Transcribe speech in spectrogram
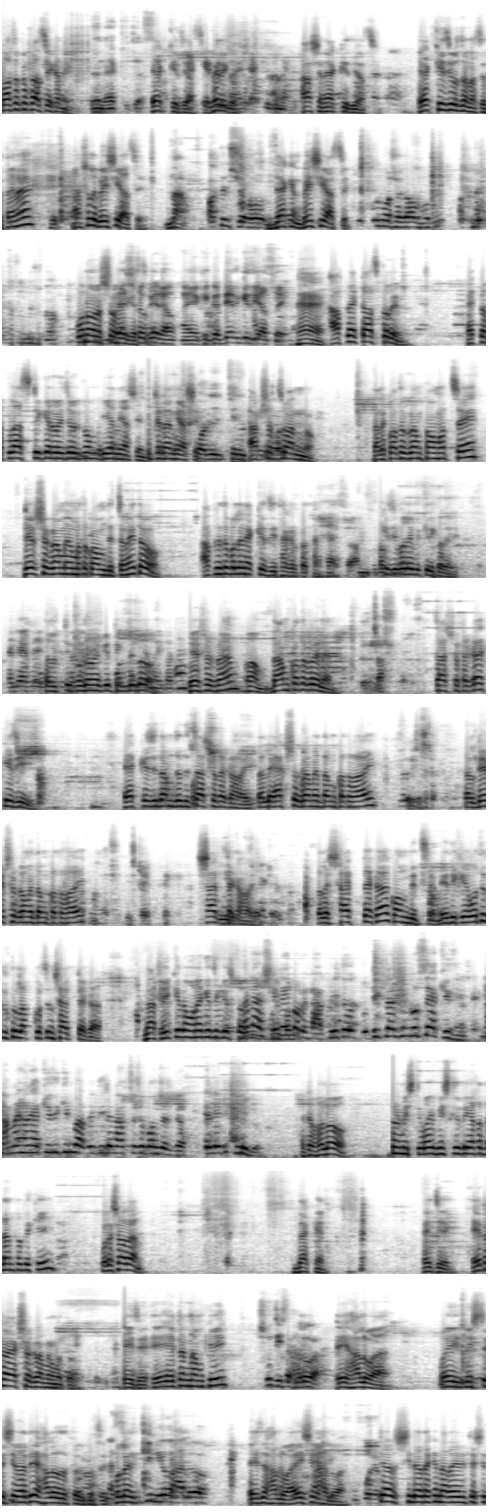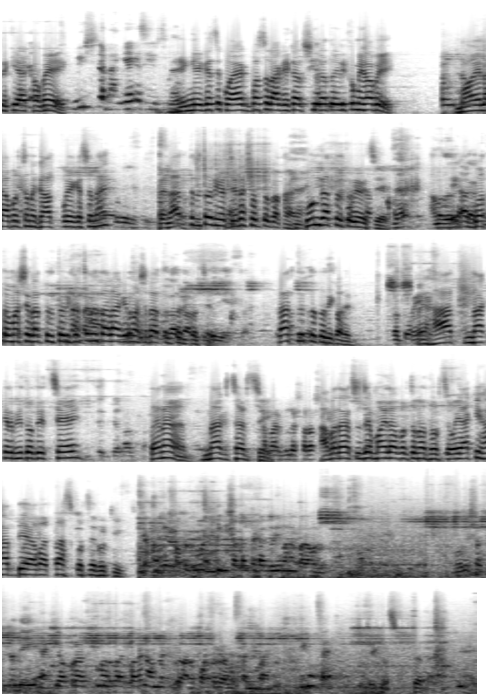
কতটুকু আছে এখানে? এক কেজি আছে। এক কেজি আছে ভেরি গুড আসেন এক কেজি আছে। এক কেজি ওজন আছে তাই না? আসলে বেশি আছে। না দেখেন বেশি আছে। পনেরোশো হয়ে গেছে। কেজি আছে। হ্যাঁ আপনি এক কাজ করেন। একটা প্লাস্টিকের ওই যে ওরকম ইয়ে নিয়ে আসেন সেটা নিয়ে আসেন। আটশো চুয়ান্ন। তাহলে কত গ্রাম কম হচ্ছে? দেড়শো গ্রামের মতো কম দিচ্ছেন এই তো? আপনি তো বলেন এক কেজি থাকার কথা। কেজি বলে বিক্রি করেন। তাহলে ঠিক দিল? দেড়শো গ্রাম কম। দাম কত করে নেন? চারশো টাকা কেজি। এক কেজি দাম যদি চারশো টাকা হয় তাহলে একশো গ্রামের দাম কত হয়? তাহলে দেড়শো গ্রামের দাম কত হয়? ষাট টাকা হয়। তাহলে ষাট টাকা কম দিচ্ছেন। এদিকে অতিরিক্ত লাভ করছেন ষাট টাকা। না ঠিক এটা অনেকে জিজ্ঞেস করেন। না সেটাই বলেন আপনি তো ডিক্লারেশন করছে এক কেজি। আমরা এখানে এক কেজি কিনবো আপনি দিলেন আটশোশো পঞ্চাশ গ্রাম। তাহলে এটা কি হলো? এটা হলো? মিষ্টি ওই মিষ্টি দিয়ে একটা দেন তো দেখি। ওটা সরান। দেখেন। এই যে এটাও একশো গ্রামের মতো। এই যে এটার নাম কি? সুজি হালুয়া। এই হালুয়া। ওই মিষ্টি শিরা দিয়ে হালুয়া তৈরি করছে। বলে চিনিও হালুয়া। এই যে হালুয়া এই সেই হালুয়া। এটার শিরা দেখেন আর এটা শিরা কি এক হবে? ভেঙে গেছে কয়েক বছর আগেকার শিরা তো এরকমই হবে। ময়লা আবর্জনা গাত পড়ে গেছে না? রাত্রে তৈরি হচ্ছে এটা সত্য কথা। কোন রাত্রে তৈরি হয়েছে? আমাদের গত মাসে রাত্রে তৈরি করছে না তার আগের মাসে রাত্রে তৈরি করছে? রাত্রে তো তৈরি করেন। হাত নাকের ভিতর দিচ্ছে তাই না? নাক ছাড়ছে। আবার দেখা যে ময়লা আবর্জনা ধরছে ওই একই হাত দিয়ে আবার টাচ করছে রুটি। ভবিষ্যতে যদি একই অপরাধ পুনর্বার করেন আমরা আরও কঠোর ব্যবস্থা নিব। ঠিক আছে।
